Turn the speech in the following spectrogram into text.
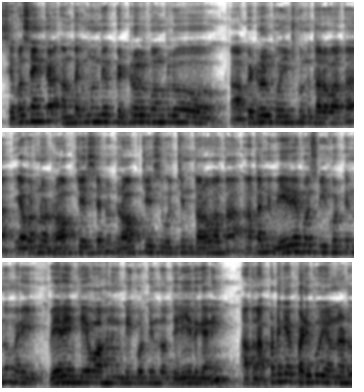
శివశంకర్ అంతకుముందే పెట్రోల్ బంకులో ఆ, పెట్రోల్ పోయించుకున్న తర్వాత ఎవరినో డ్రాప్ చేశాడు. డ్రాప్ చేసి వచ్చిన తర్వాత అతన్ని వేరే బస్సు ఢీ కొట్టిందో మరి వేరే ఇంకే వాహనం ఢీ కొట్టిందో తెలియదు కానీ అతను అప్పటికే పడిపోయి ఉన్నాడు.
